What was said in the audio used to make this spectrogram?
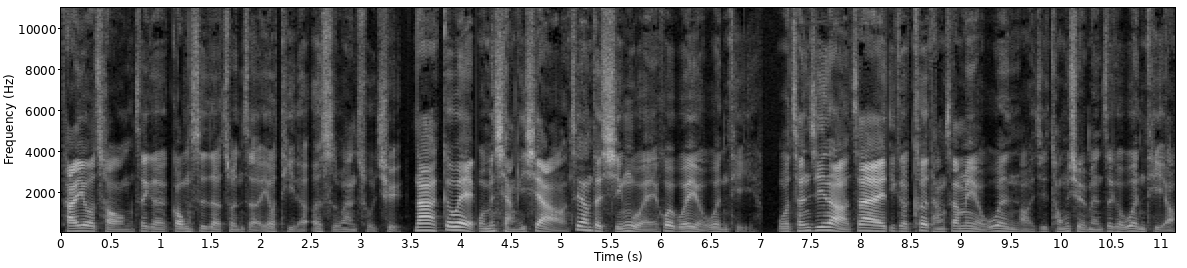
他又从这个公司的存折又提了二十万出去。那各位，我们想一下哦，这样的行为会不会有问题？我曾经啊，在一个课堂上面有问啊，以及同学们这个问题哦，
